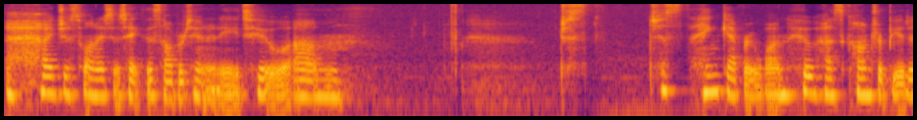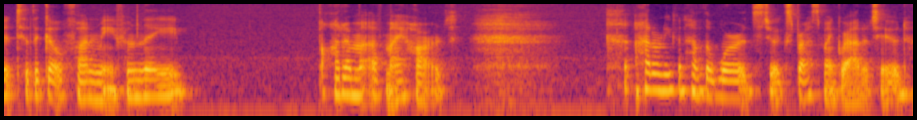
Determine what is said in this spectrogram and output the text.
I just wanted to take this opportunity to. Um, just thank everyone who has contributed to the GoFundMe from the bottom of my heart. I don't even have the words to express my gratitude.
